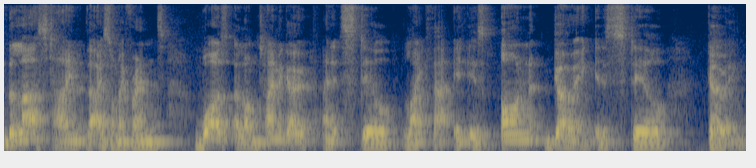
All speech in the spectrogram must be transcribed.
The last time that I saw my friends was a long time ago, and it's still like that. It is ongoing, it is still going.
